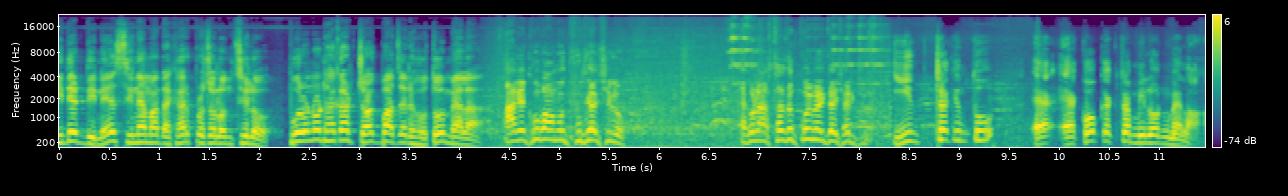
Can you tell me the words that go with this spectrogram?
ঈদের দিনে সিনেমা দেখার প্রচলন ছিল। পুরনো ঢাকার চকবাজারে হতো মেলা। আগে খুব আমোদ ফুটিয়া ছিল। এখন আস্তে আস্তে কমে যাচ্ছে আর কি। ঈদটা কিন্তু একক একটা মিলন মেলা।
